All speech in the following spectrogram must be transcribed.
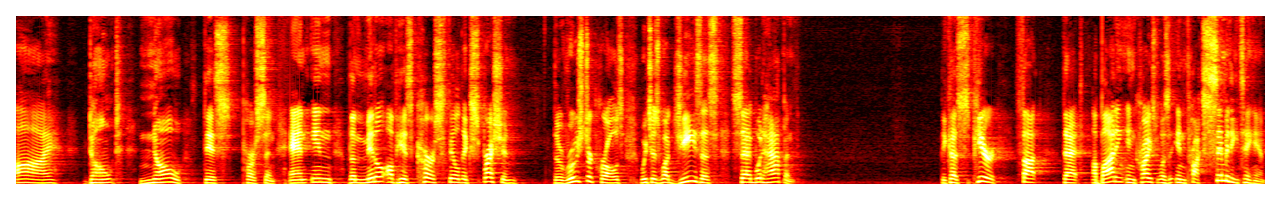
I don't know this person. And in the middle of his curse filled expression, the rooster crows, which is what Jesus said would happen. Because Peter thought that abiding in Christ was in proximity to him.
